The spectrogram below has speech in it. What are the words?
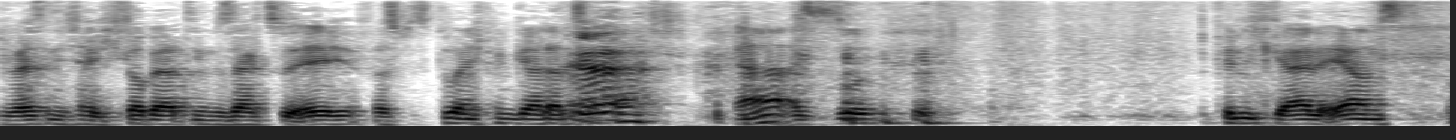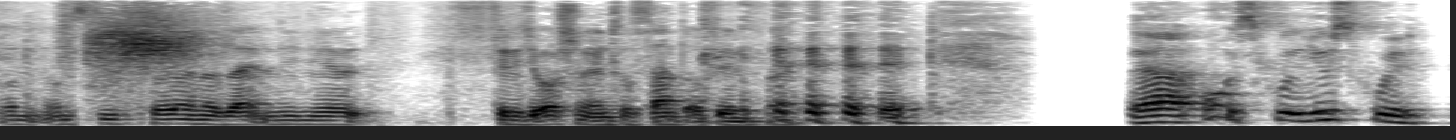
ich weiß nicht, ich glaube, er hat ihm gesagt, so, ey, was bist du eigentlich für ein geiler Zocker? Ja, also so, finde ich geil, er und, und, Steve Kerr an der Seitenlinie, finde ich auch schon interessant auf jeden Fall. Ja, old school, new school.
